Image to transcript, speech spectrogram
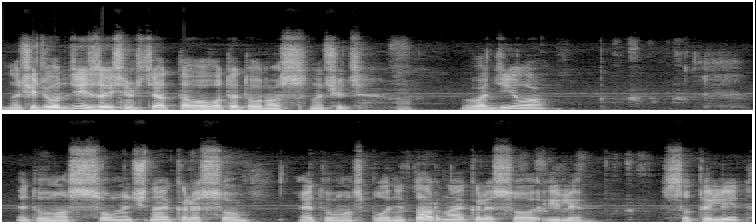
Значит, вот здесь, в зависимости от того, вот это у нас, значит, водила. Это у нас солнечное колесо. Это у нас планетарное колесо или сателлит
